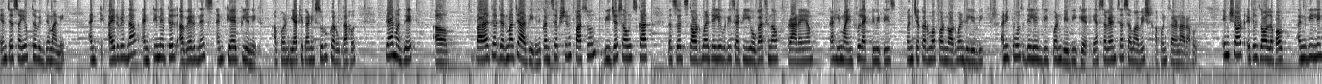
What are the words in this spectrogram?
यांच्या संयुक्त विद्यमाने anti Ayurveda antenatal awareness and care clinic आपण या ठिकाणी सुरू करत आहोत. त्यामध्ये बाळाच्या जन्माच्या आधी म्हणजे कन्सेप्शनपासून बीजसंस्कार तसंच नॉर्मल डिलिव्हरीसाठी योगासनं प्राणायाम काही mindful activities panchakarma for normal delivery आणि पोस्ट डिलिव्हरी पण बेबी केअर या सगळ्यांचा समावेश आपण करणार आहोत. In short it is all about unveiling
